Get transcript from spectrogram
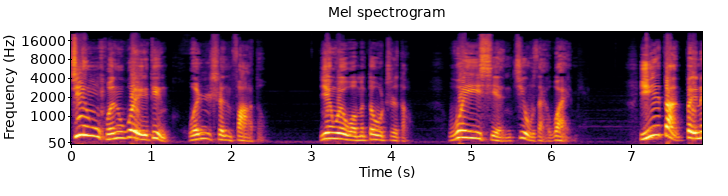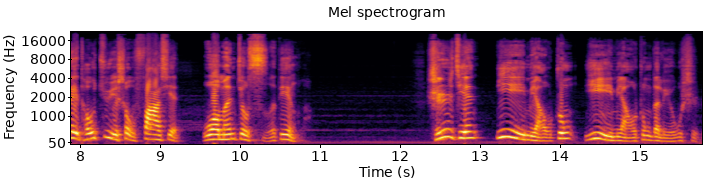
惊魂未定，浑身发抖，因为我们都知道危险就在外面，一旦被那头巨兽发现，我们就死定了。时间一秒钟一秒钟的流逝，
